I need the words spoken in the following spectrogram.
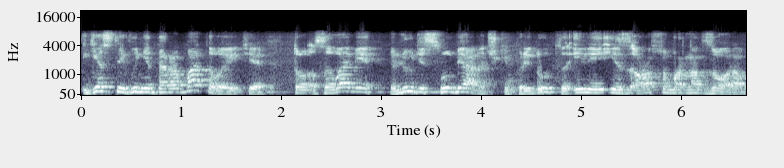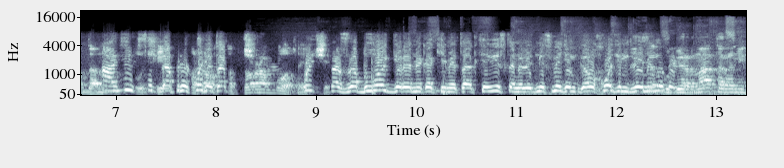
если вы не дорабатываете, то за вами люди с Лубяночки придут или из Рособорнадзора в данном Они случае. всегда приходят Пожалуйста, доработайте. обычно за блогерами, какими-то активистами, людьми с митинга уходим две За минуты. губернаторами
